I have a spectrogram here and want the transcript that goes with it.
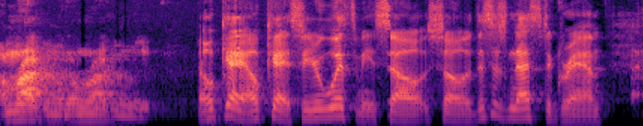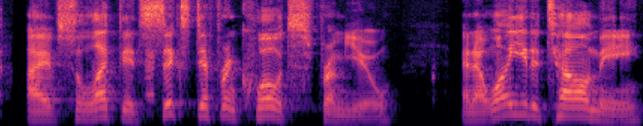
I'm rocking with it. I'm rocking with it. Okay. Okay. So you're with me. So, so this is nestagram. I've selected six different quotes from you, and I want you to tell me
